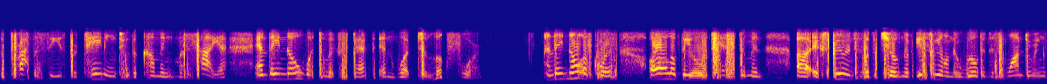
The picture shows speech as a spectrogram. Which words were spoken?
the prophecies pertaining to the coming Messiah, and they know what to expect and what to look for. And they know, of course, all of the Old Testament uh, experiences of the children of Israel in their wilderness wanderings,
